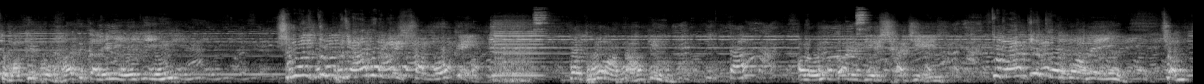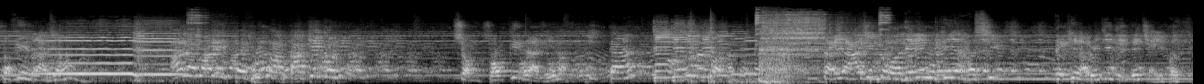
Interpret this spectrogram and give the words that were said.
তোমাকে নিয়ে গিয়ে সমস্ত অলঙ্কার দিয়ে সাজিয়ে তোমাকে করব আমি? চম্পকের রাজা। মাতাকে করব? চম্পকের রাজা তাই আজ তোমাদের মুখে হাসি দেখে আমি যে যেতে চাই পত্র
